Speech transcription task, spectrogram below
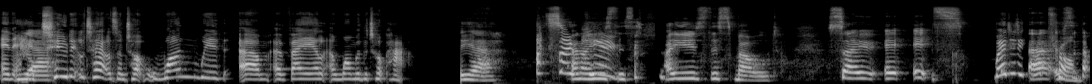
and it Yeah. had two little turtles on top, one with um, a veil and one with a top hat. Yeah. That's so and I cute. use this I use this mold. So it, it's Where did it come uh, from? about-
